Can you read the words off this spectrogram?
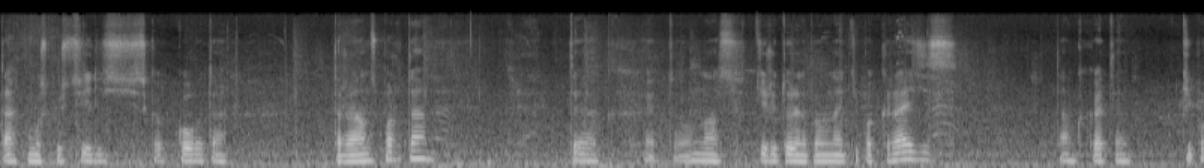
Так, мы спустились с какого-то транспорта. Так, это у нас территория напоминает типа Крайзис. Там какая-то типа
